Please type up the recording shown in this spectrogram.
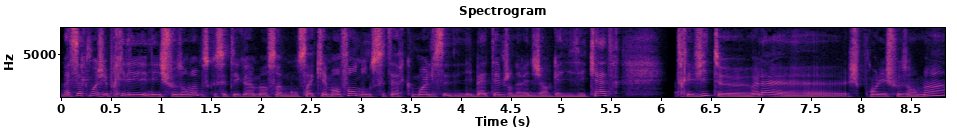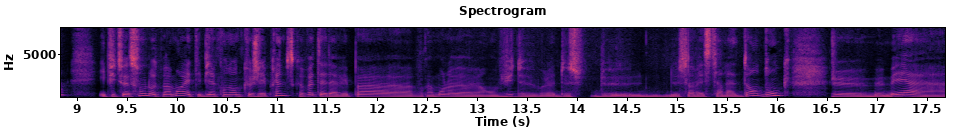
Bah, c'est-à-dire que moi j'ai pris les, choses en main parce que c'était quand même mon cinquième enfant, donc c'est-à-dire que moi les baptêmes j'en avais déjà organisé quatre Très vite, euh, voilà, euh, je prends les choses en main. Et puis de toute façon, l'autre maman, elle était bien contente que je les prenne parce qu'en fait, elle n'avait pas vraiment envie de, voilà, de, s'investir là-dedans. Donc, je me mets à,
